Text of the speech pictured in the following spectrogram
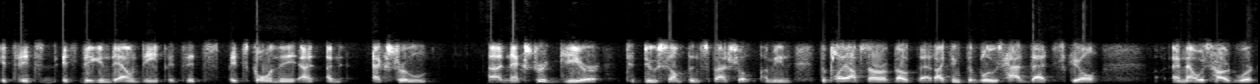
it's it's it's digging down deep. It's it's it's going the an extra an extra gear to do something special. I mean, the playoffs are about that. I think the Blues had that skill, and that was hard work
